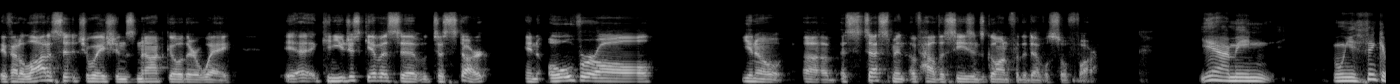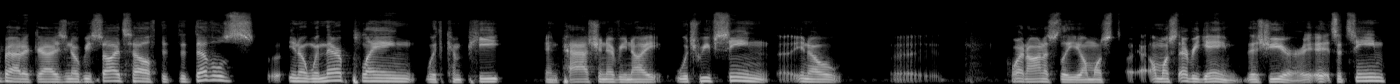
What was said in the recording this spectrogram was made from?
They've had a lot of situations not go their way. Eh, can you just give us a, to start an overall, you know, uh, assessment of how the season's gone for the Devils so far? Yeah, I mean, when you think about it, guys, you know, besides health, the, the Devils, you know, when they're playing with compete and passion every night, which we've seen, uh, you know, uh, quite honestly, almost almost every game this year. It's a team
